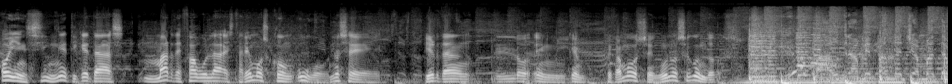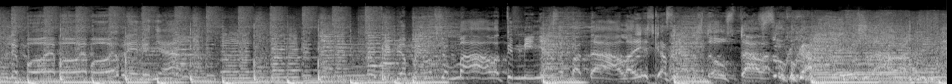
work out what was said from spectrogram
Hoy en Sin Etiquetas, Mar de Fábula, estaremos con Hugo. No se pierdan lo en que empezamos en unos segundos. Тебя было все мало, ты меня западала И сказала, что устала Сука, ушла от меня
